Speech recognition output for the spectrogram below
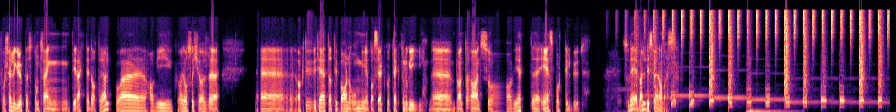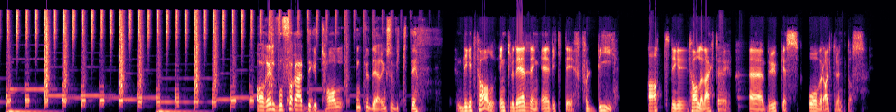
forskjellige grupper som trenger direkte datahjelp. Og har vi kan også kjøre uh, aktiviteter til barn og unge basert på teknologi. Eh, Bl.a. så har vi et eh, e-sporttilbud. Så det er veldig spennende. Arild, hvorfor er digital inkludering så viktig? Digital inkludering er viktig fordi at digitale verktøy eh, brukes overalt rundt oss.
